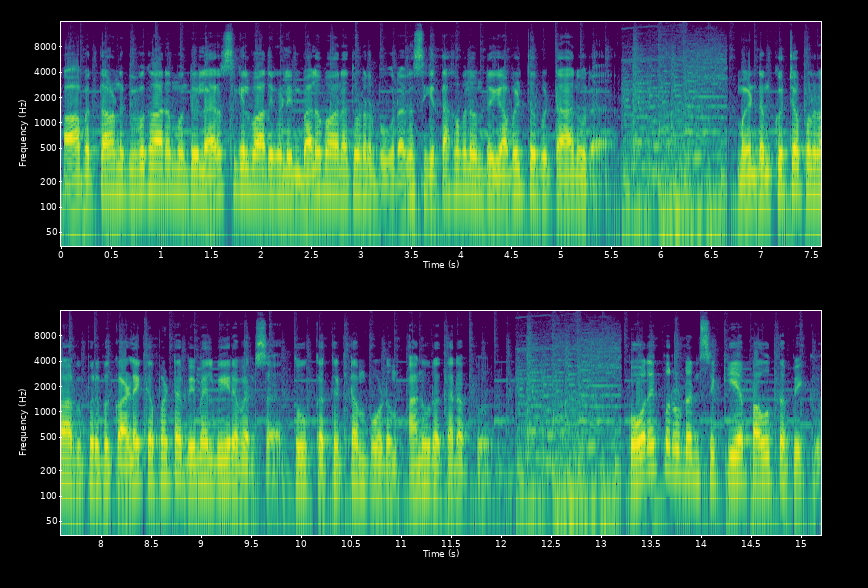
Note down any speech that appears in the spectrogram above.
ஆபத்தான விவகாரம் ஒன்றில் அரசியல்வாதிகளின் வலுவான தொடர்பு ரகசிய தகவல் ஒன்றை அவிழ்த்துவிட்ட அனுர. மீண்டும் குற்றப்புலனாய்வு பிரிவுக்கு அழைக்கப்பட்ட பிமல் வீரவன்ச தூக்க திட்டம் போடும் அனுர தரப்பு. போதைப்பொருளுடன் சிக்கிய பௌத்த பிக்கு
